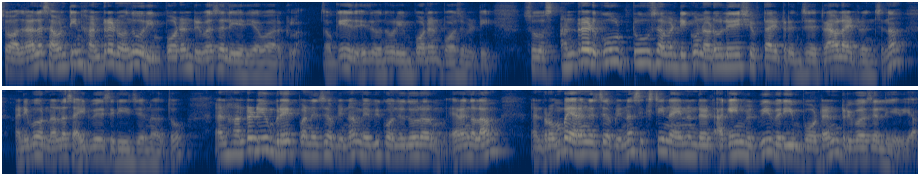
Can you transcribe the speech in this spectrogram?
ஸோ அதனால் செவன்டீன் ஹண்ட்ரட் வந்து ஒரு இம்பார்ட்டன்ட் ரிவர்சல் ஏரியாவாக இருக்கலாம். ஓகே இது இது வந்து ஒரு இம்பார்ட்டன்ட் பாசிபிலிட்டி ஸோ ஹண்ட்ரடுக்கும் டூ செவன்ட்டிக்கும் நடுவிலேயே ஷிஃப்ட் ஆகிட்டு இருந்துச்சு ட்ராவல் ஆகிட்டு இருந்துச்சுன்னா கண்டிப்பாக ஒரு நல்ல சைட்வேஸ் ரீஜன் அர்த்தம். அண்ட் ஹண்ட்ரடையும் பிரேக் பண்ணிச்சு அப்படின்னா மேபி கொஞ்சம் தூரம் இறங்கலாம். அண்ட் ரொம்ப இறங்குச்சு அப்படின்னா sixty nine hundred again will be very important reversal area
